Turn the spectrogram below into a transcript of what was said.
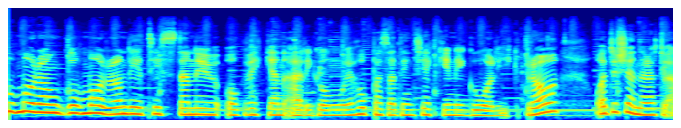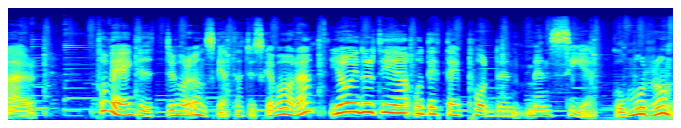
God morgon, god morgon. Det är tisdag nu och veckan är igång och jag hoppas att din check-in igår gick bra och att du känner att du är på väg dit du har önskat att du ska vara. Jag är Dorotea och detta är podden Men se, god morgon.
